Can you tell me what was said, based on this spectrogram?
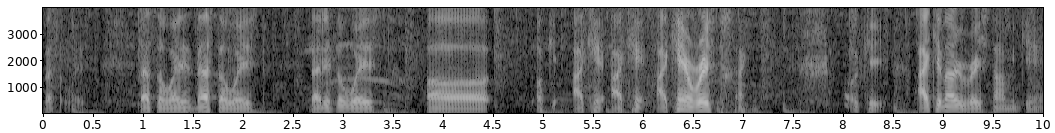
That's a waste. That's a waste. That's the waste. That is a waste. Uh, okay. I can't. I can't. I can't erase time. okay. I cannot erase time again.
